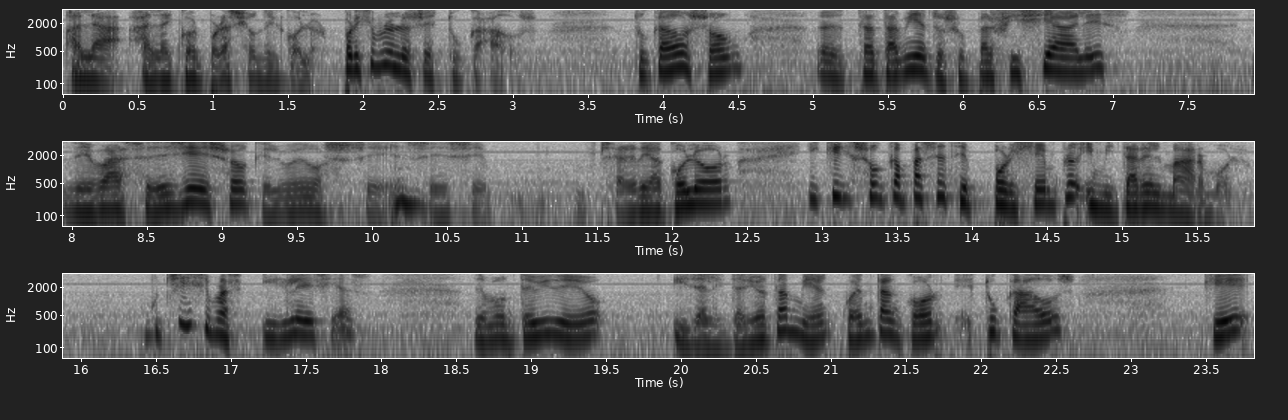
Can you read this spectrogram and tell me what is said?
a la, a la incorporación del color. Por ejemplo, los estucados. Estucados son eh, tratamientos superficiales de base de yeso que luego se, se, se- se agrega color y que son capaces de, por ejemplo, imitar el mármol. Muchísimas iglesias de Montevideo y del interior también cuentan con estucados que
